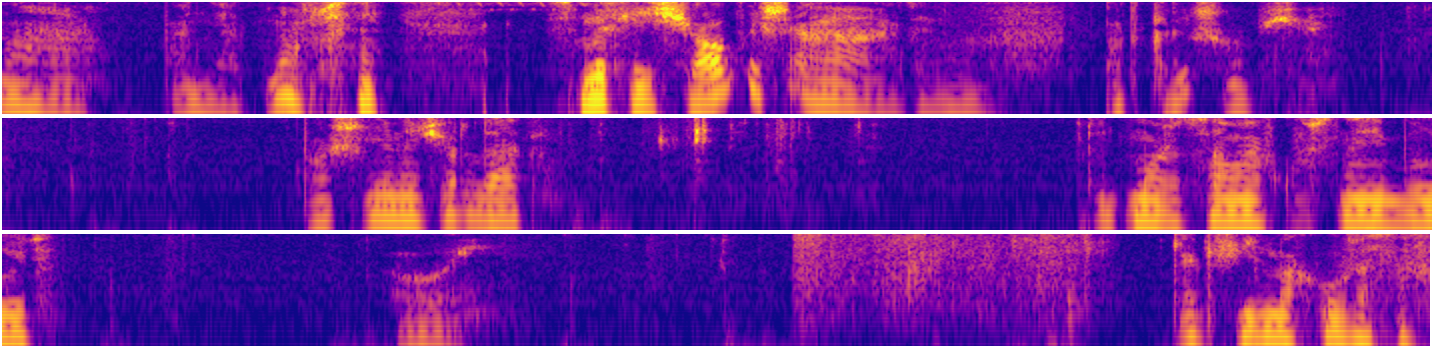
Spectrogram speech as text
Ага, понятно. В смысле, еще выше? А, под крышу вообще. Пошли на чердак. Тут, может, самое вкусное и будет. Ой. Как в фильмах ужасов.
